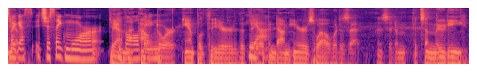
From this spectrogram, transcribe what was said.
So yep. I guess it's just like more yeah, evolving. outdoor amphitheater that they yeah. opened down here as well. What is that? Is it a? It's a Moody.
